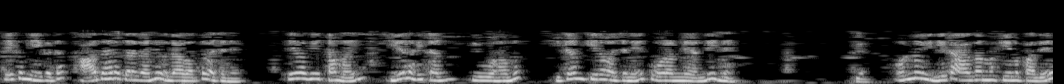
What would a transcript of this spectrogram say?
ඒක මේකට ආධාර කරගන්න යොදාගත්ත වචනයක්. ඒ වගේ තමයි කියලා හිතන් කිව්වහම හිතන් කියන වචනේ තෝරන්න යන්නේ නැහැ. ඔන්න ඔය විදිහට ආගම කියන පදේ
